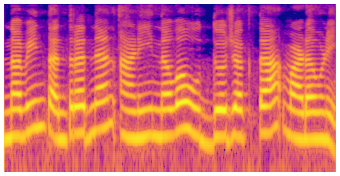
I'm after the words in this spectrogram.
नवीन तंत्रज्ञान आणि नवउद्योजकता वाढवणे.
